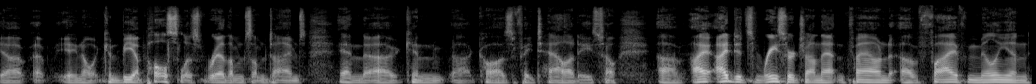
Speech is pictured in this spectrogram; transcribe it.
uh, uh, you know it can be a pulseless rhythm sometimes and uh, can cause fatality. So I, I did some research on that and found of five million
